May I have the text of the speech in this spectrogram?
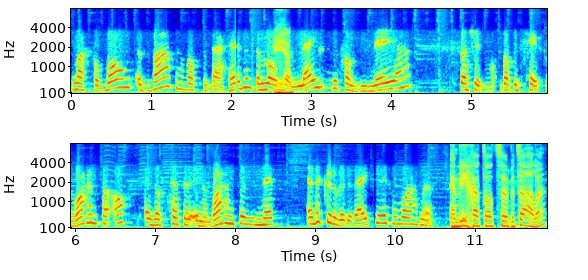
maar gewoon het water wat we daar hebben. Er lopen Ja. leidingen van Guinea. Dat, zit, dat is- geeft warmte af en dat zetten we in een warmtenet. En dan kunnen we de wijk weer verwarmen. En wie gaat dat eh, betalen?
